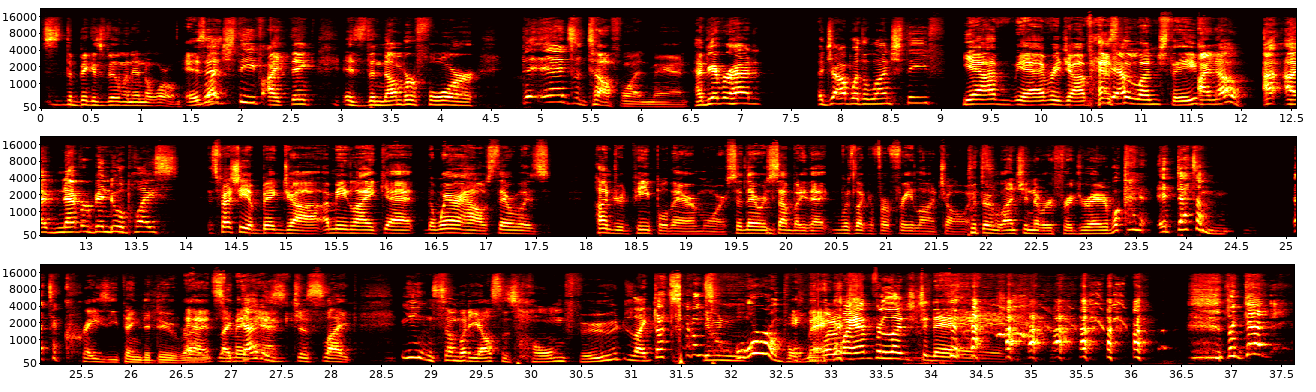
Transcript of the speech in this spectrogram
This is the biggest villain in the world. Is it? Lunch thief, I think, is the number four. That's a tough one, man. Have you ever had a job with a lunch thief? Yeah. Yeah. Every job has Yeah. the lunch thief. I know. I, I've never been to a place especially a big job. I mean, like at the warehouse, there was hundred people there or more, so there was hmm. somebody that was looking for free lunch always. Put their lunch in the refrigerator. What kind of? It, that's a that's a crazy thing to do, right? it's like that maniac. is just like eating somebody else's home food. Like that sounds Giving- horrible, man. what am I having for lunch today? like that.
